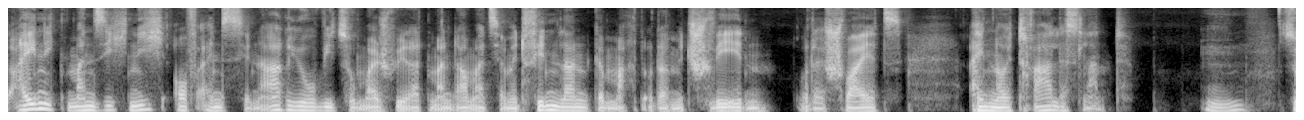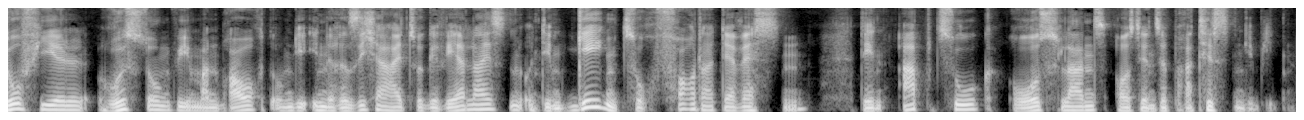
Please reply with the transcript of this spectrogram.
einigt man sich nicht auf ein Szenario, wie zum Beispiel hat man damals ja mit Finnland gemacht oder mit Schweden oder Schweiz, ein neutrales Land? Mhm. So viel Rüstung, wie man braucht, um die innere Sicherheit zu gewährleisten. Und im Gegenzug fordert der Westen den Abzug Russlands aus den Separatistengebieten.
